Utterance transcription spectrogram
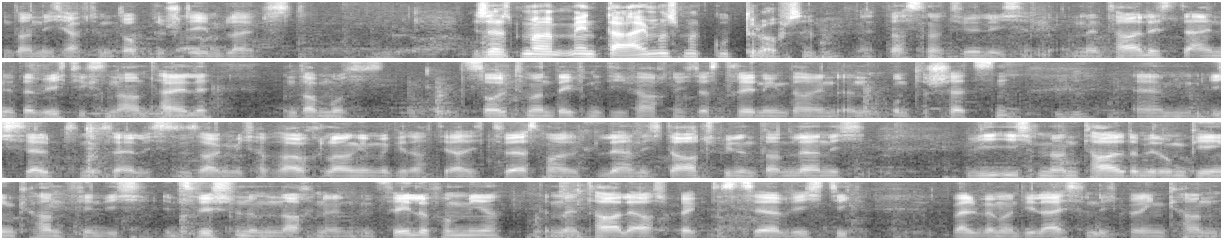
und dann nicht auf dem Doppel stehen bleibst. Das heißt, man, mental muss man gut drauf sein. Ja, das natürlich. Mental ist einer der wichtigsten Anteile. Und da muss, sollte man definitiv auch nicht das Training darin unterschätzen. Mhm. Ähm, ich selbst muss ehrlich sagen, ich habe auch lange immer gedacht, ja, ich, zuerst mal lerne ich Dart spielen und dann lerne ich, wie ich mental damit umgehen kann, finde ich inzwischen im Nachhinein ein Fehler von mir. Der mentale Aspekt ist sehr wichtig, weil wenn man die Leistung nicht bringen kann,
